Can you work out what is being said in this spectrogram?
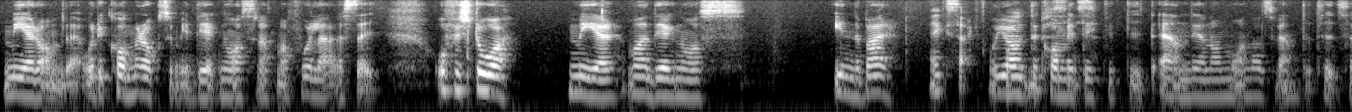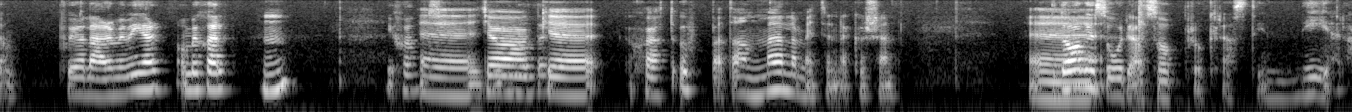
mer om det. Och det kommer också med diagnosen att man får lära sig och förstå mer vad en diagnos innebär. Exakt. Och jag har inte kommit riktigt dit än. Det är någon månads väntetid. Sen får jag lära mig mer om mig själv. Mm. Eh, jag eh, sköt upp att anmäla mig till den där kursen. Eh, Dagens ord är alltså prokrastinera.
